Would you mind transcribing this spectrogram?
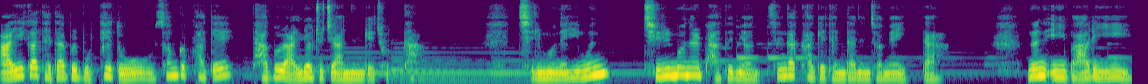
아이가 대답을 못해도 성급하게 답을 알려주지 않는 게 좋다. 질문의 힘은 질문을 받으면 생각하게 된다는 점에 있다. 는 이 말이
